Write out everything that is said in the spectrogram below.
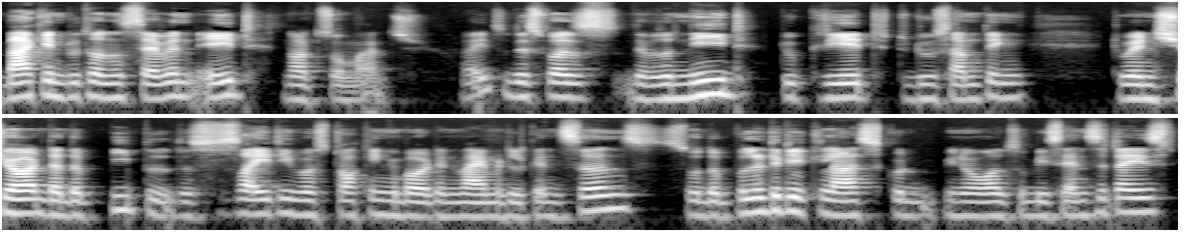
back in 2007 8 not so much right? So this was there was a need to create to do something to ensure that the people the society was talking about environmental concerns so the political class could you know also be sensitized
